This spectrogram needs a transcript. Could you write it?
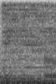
Chao.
